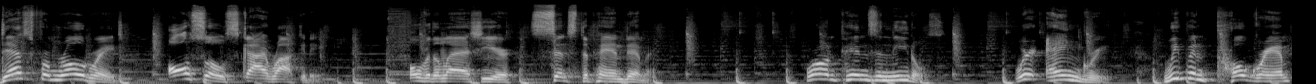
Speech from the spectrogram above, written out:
deaths from road rage, also skyrocketing over the last year since the pandemic. We're on pins and needles. We're angry. We've been programmed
